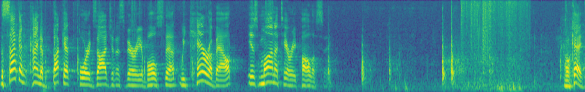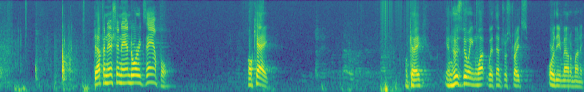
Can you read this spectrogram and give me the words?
The second kind of bucket for exogenous variables that we care about is monetary policy. Okay. Definition and or example. Okay. Okay. And who's doing what with interest rates or the amount of money?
